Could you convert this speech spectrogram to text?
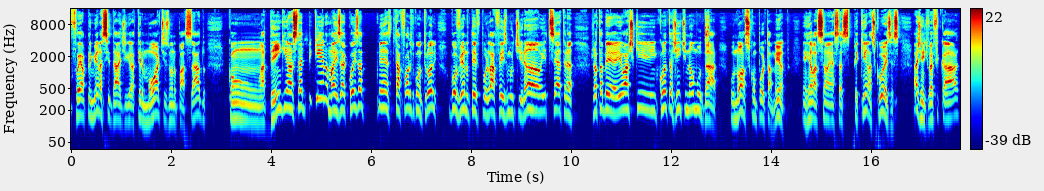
foi a primeira cidade a ter mortes no ano passado com a dengue. É uma cidade pequena, mas a coisa está fora de controle, o governo teve por lá, fez mutirão, etc. JB, eu acho que enquanto a gente não mudar o nosso comportamento em relação a essas pequenas coisas, a gente vai ficar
